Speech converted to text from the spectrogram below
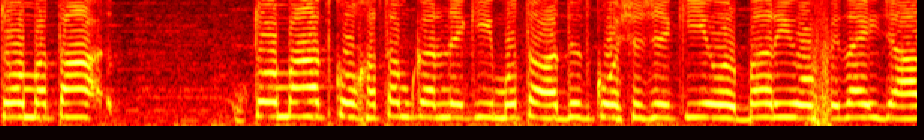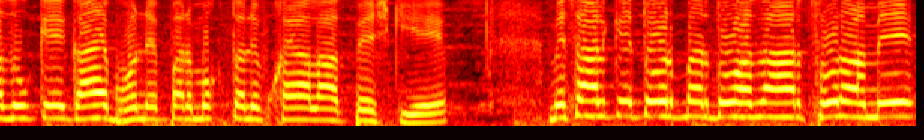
तोमता, तोमात को ख़त्म करने की मतद कोशिशें की और बहरी और फ़िज़ाई जहाज़ों के गायब होने पर मुख्तलिफ़ ख्याल पेश किए। मिसाल के तौर पर दो हज़ार सोलह में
